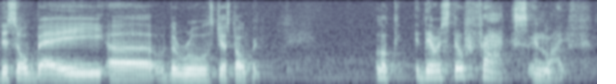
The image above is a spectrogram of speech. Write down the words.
disobey uh, the rules, just open. Look, there are still facts in life.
